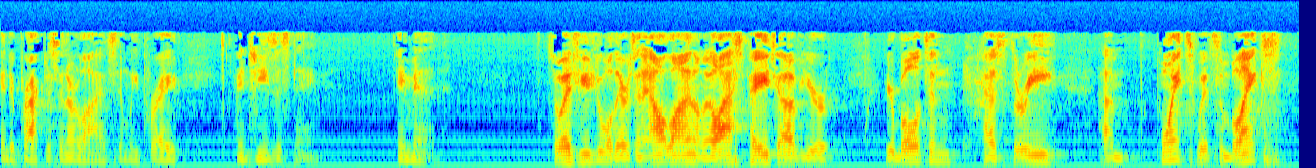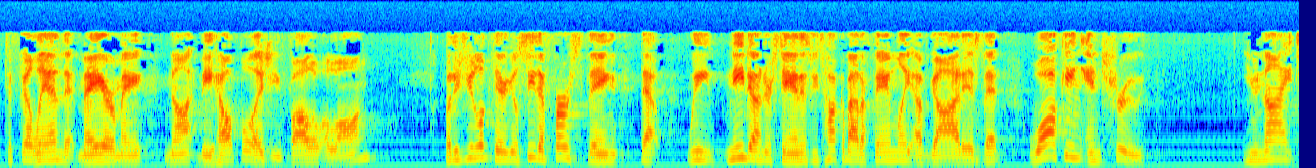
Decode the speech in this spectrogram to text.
into practice in our lives. And we pray in Jesus' name. Amen. So as usual, there's an outline on the last page of your your bulletin. Has three um, points with some blanks to fill in that may or may not be helpful as you follow along. But as you look there, you'll see the first thing that we need to understand as we talk about a family of God is that walking in truth unites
